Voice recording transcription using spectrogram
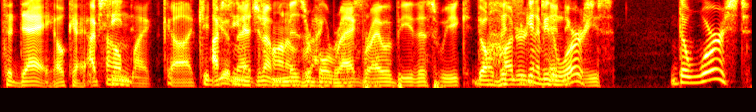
Today, okay. I've oh seen oh my God! Could I've you imagine how miserable RAGBRAI stuff. would be this week? Oh, this is gonna be the worst. degrees. the worst.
